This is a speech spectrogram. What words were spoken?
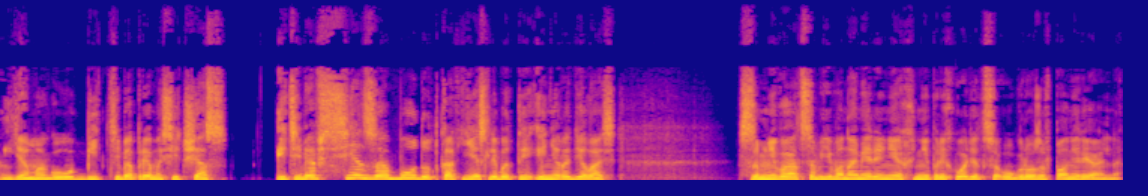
Я могу убить тебя прямо сейчас, и тебя все забудут, как если бы ты и не родилась. Сомневаться в его намерениях не приходится, угроза вполне реальна.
